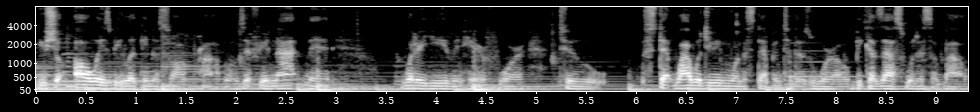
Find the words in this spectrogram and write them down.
You should always be looking to solve problems. If you're not, then what are you even here for? To step, why would you even want to step into this world? Because that's what it's about.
